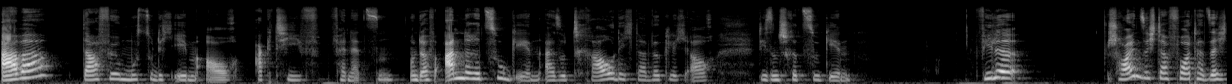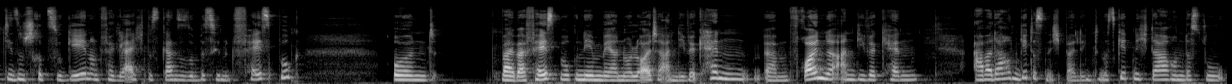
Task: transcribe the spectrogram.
Aber dafür musst du dich eben auch aktiv vernetzen und auf andere zugehen. Also trau dich da wirklich auch, diesen Schritt zu gehen. Viele scheuen sich davor, tatsächlich diesen Schritt zu gehen und vergleichen das Ganze so ein bisschen mit Facebook. Und weil bei Facebook nehmen wir ja nur Leute an, die wir kennen, ähm, Freunde an, die wir kennen. Aber darum geht es nicht bei LinkedIn. Es geht nicht darum, dass du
